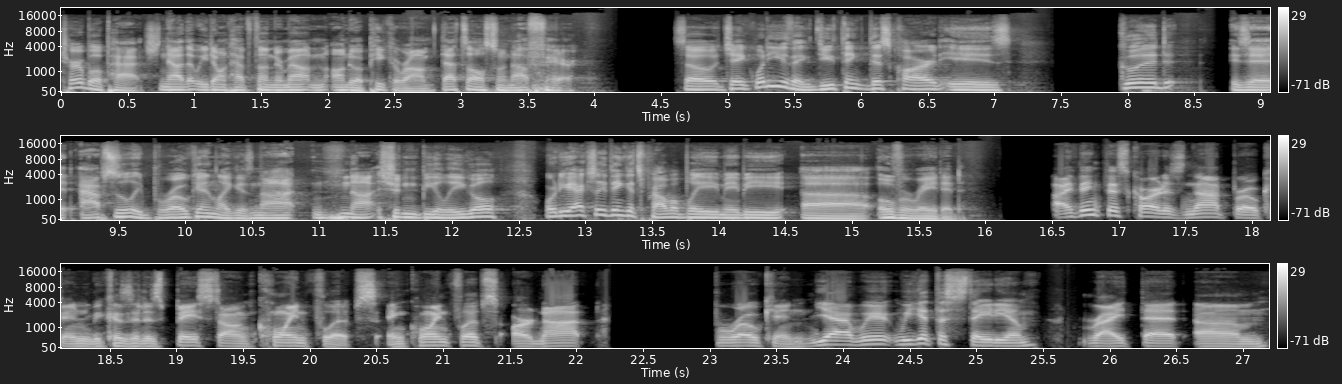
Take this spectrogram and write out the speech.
Turbo Patch now that we don't have Thunder Mountain onto a Pikarom. That's also not fair. So, Jake, what do you think? Do you think this card is good? Is it absolutely broken? Like, is not not shouldn't be illegal, or do you actually think it's probably maybe uh, overrated? I think this card is not broken because it is based on coin flips, and coin flips are not broken. Yeah, we we get the stadium right that um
